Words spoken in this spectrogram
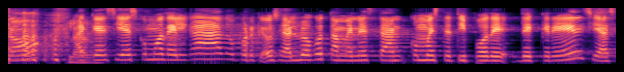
¿no? A que si es como delgado, porque, o sea, luego también están como este tipo de, de creencias.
